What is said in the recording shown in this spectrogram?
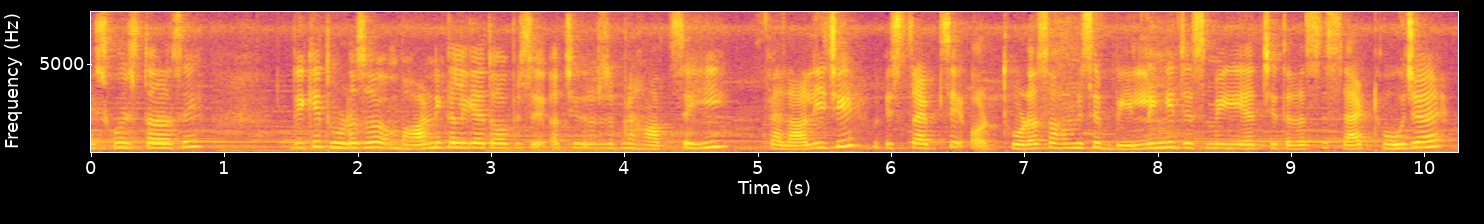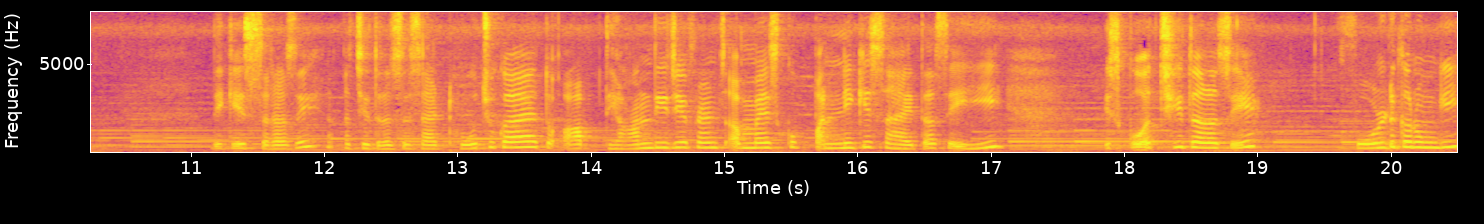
इसको इस तरह से, देखिए, थोड़ा सा बाहर निकल गया तो आप इसे अच्छी तरह से अपने हाथ से ही फैला लीजिए इस टाइप से, और थोड़ा सा हम इसे बेल लेंगे, जिसमें ये अच्छी तरह से सेट हो जाए। देखिए, इस तरह से, अच्छी तरह से सेट हो चुका है तो आप ध्यान दीजिए फ्रेंड्स अब मैं इसको पन्नी की सहायता से ही इसको अच्छी तरह से फोल्ड करूँगी।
